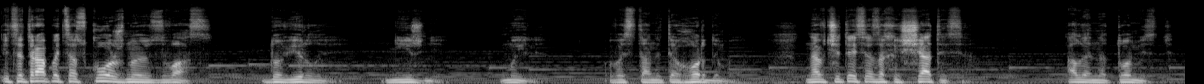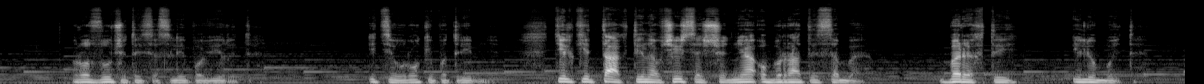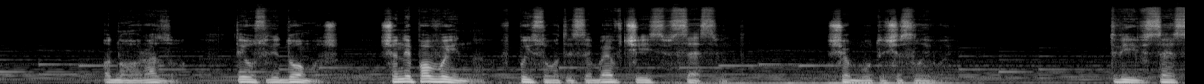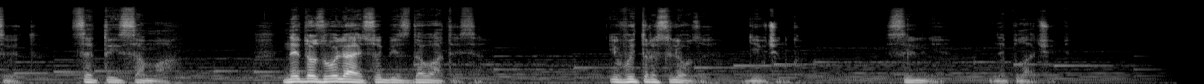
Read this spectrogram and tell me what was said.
І це трапиться з кожною з вас. Довірливі, ніжні, милі. Ви станете гордими, навчитеся захищатися але натомість розучитися сліпо вірити. І ці уроки потрібні. Тільки так ти навчишся щодня обирати себе, берегти і любити. Одного разу ти усвідомиш, що не повинна вписувати себе в чийсь всесвіт, щоб бути щасливою. Твій всесвіт це ти сама. Не дозволяй собі здаватися. І витри сльози, дівчинко. Сильні не плачуть.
